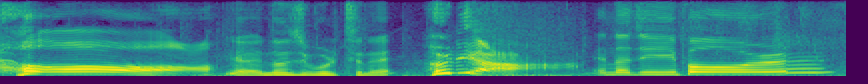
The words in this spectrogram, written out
야, 야 에너지 볼트네. 허리야. 에너지 볼.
